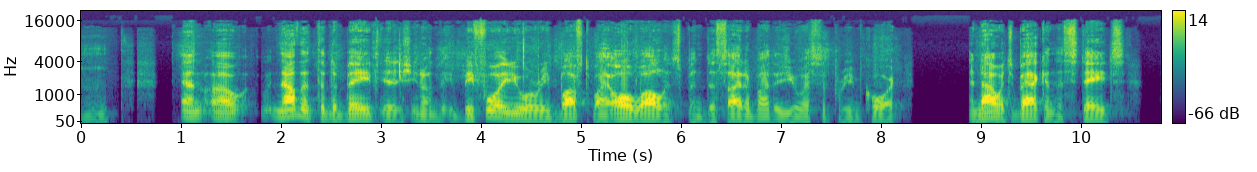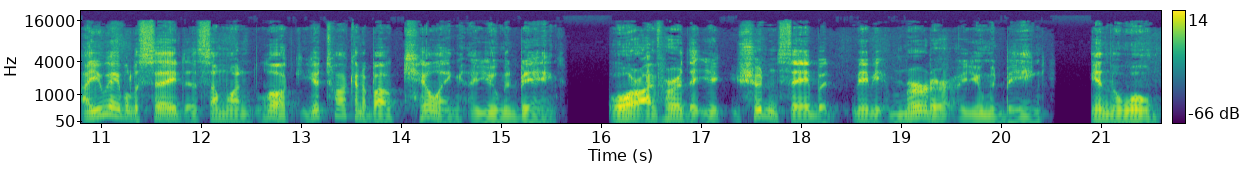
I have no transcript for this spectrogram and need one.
Mm-hmm. And uh, now that the debate is, you know, the, before you were rebuffed by, oh, well, it's been decided by the U.S. Supreme Court, and now it's back in the states. Are you able to say to someone, look, you're talking about killing a human being? Or I've heard that you, you shouldn't say, but maybe murder a human being in the womb.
